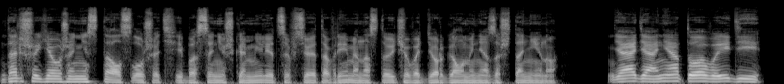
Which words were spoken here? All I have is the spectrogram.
Дальше я уже не стал слушать, ибо сынишка милицы все это время настойчиво дергал меня за штанину. «Дядя, не то, выйди!»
